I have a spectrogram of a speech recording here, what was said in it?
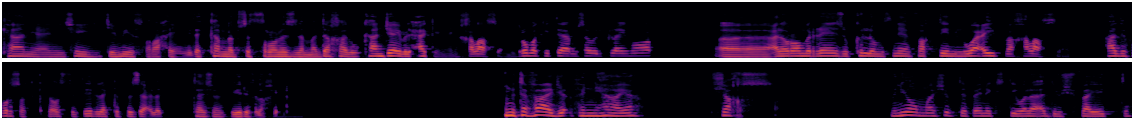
كان يعني شيء جميل صراحة. يعني ذكرنا بسيث رولنز لما دخل وكان جايب الحكم. يعني خلاص يعني درو ماكنتاير مسوي ال Claymore آه على رومان رينز وكلهم اثنين فاقدين الوعي فخلاص يعني هذه فرصة أوستن ثيوري لكن فز على تايسون فيوري في الأخير. نتفاجئ في النهاية. شخص من يوم ما شفته في NXT ولا أدري إيش فايدته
